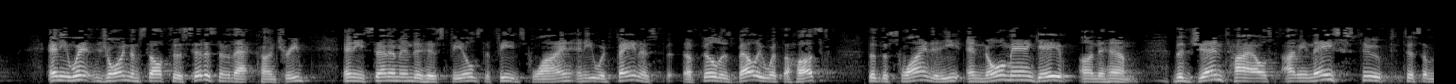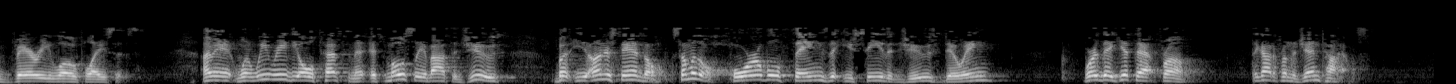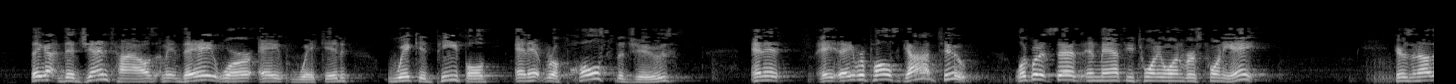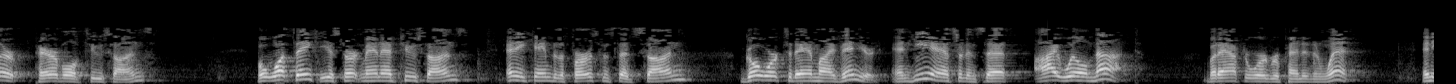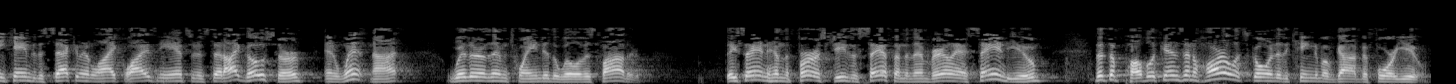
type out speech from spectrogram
And he went and joined himself to a citizen of that country, and he sent him into his fields to feed swine, and he would fain have filled his belly with the husks that the swine did eat, and no man gave unto him. The Gentiles, I mean, they stooped to some very low places. I mean, when we read the Old Testament, it's mostly about the Jews, but you understand the, some of the horrible things that you see the Jews doing. Where'd they get that from? They got it from the Gentiles. They got the Gentiles, I mean, they were a wicked, wicked people, and it repulsed the Jews, and it, they repulsed God too. Look what it says in Matthew 21 verse 28. Here's another parable of two sons. But what think ye? A certain man had two sons, and he came to the first and said, Son, go work today in my vineyard. And he answered and said, I will not. But afterward repented and went. And he came to the second and likewise, and he answered and said, I go, sir, and went not. Whither of them twain did the will of his father? They say unto him the first, Jesus saith unto them, Verily I say unto you, that the publicans and harlots go into the kingdom of God before you.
